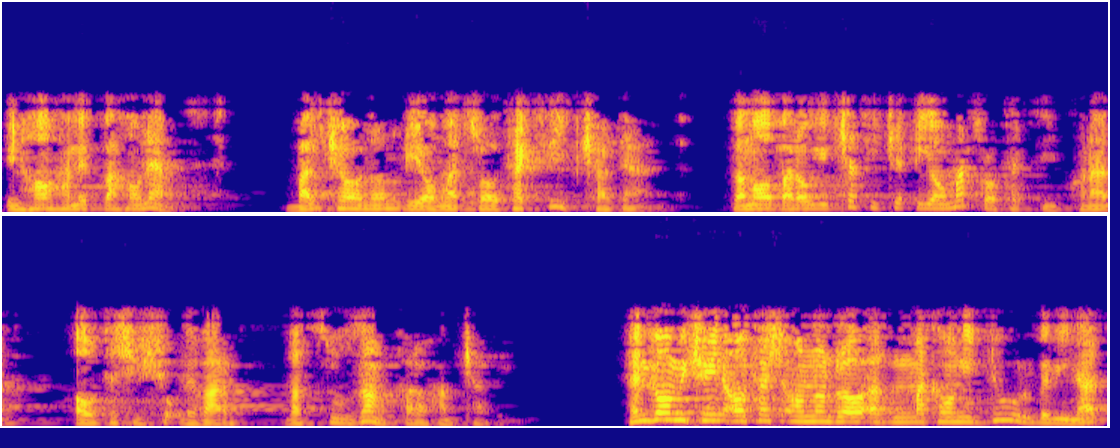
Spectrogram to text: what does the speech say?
اینها همه بهانه است. بلکه آنان قیامت را تکذیب کردند و ما برای کسی که قیامت را تکذیب کند آتشی شعله‌ور و سوزان فراهم کردیم. هنگامی که این آتش آنان را از مکانی دور ببیند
